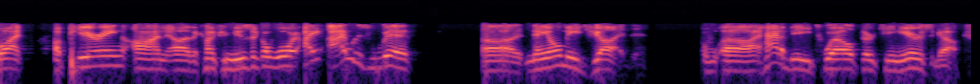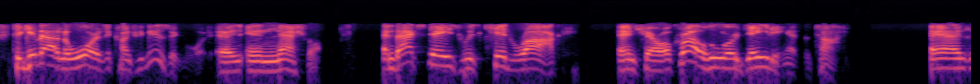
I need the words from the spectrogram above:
But appearing on uh, the Country Music Award, I, I was with uh, Naomi Judd uh, it had to be 12, 13 years ago, to give out an award as a country music award in, in Nashville. And backstage was Kid Rock and Sheryl Crow, who were dating at the time. And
